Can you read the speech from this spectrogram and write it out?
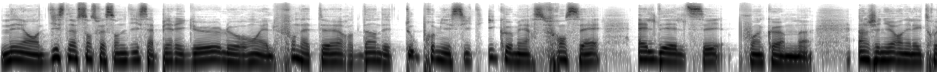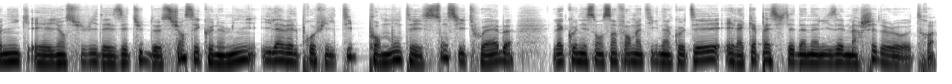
Né en 1970 à Périgueux, Laurent est le fondateur d'un des tout premiers sites e-commerce français, ldlc.com. Ingénieur en électronique et ayant suivi des études de sciences économie, il avait le profil type pour monter son site web, la connaissance informatique d'un côté et la capacité d'analyser le marché de l'autre.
